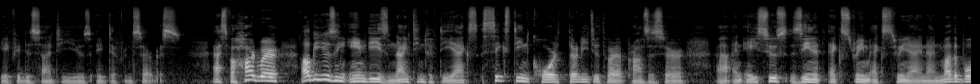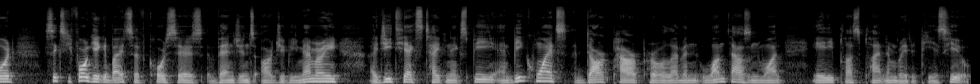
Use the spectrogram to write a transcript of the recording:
if you decide to use a different service. As for hardware, I'll be using AMD's 1950X 16-core 32-threaded processor, uh, an ASUS Zenith Extreme X399 motherboard, 64GB of Corsair's Vengeance RGB memory, a GTX Titan Xp, and Be Quiet's Dark Power Pro 11 1000 watt 80 plus platinum rated PSU.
